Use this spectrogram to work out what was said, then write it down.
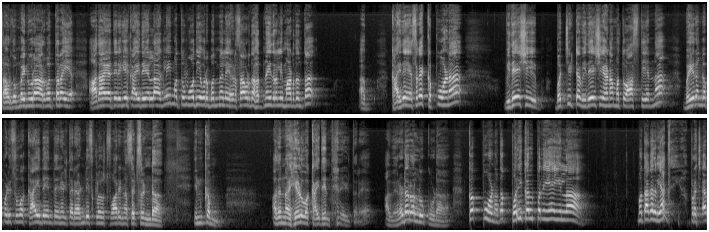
ಸಾವಿರದ ಒಂಬೈನೂರ ಅರವತ್ತರ ಆದಾಯ ತೆರಿಗೆ ಕಾಯ್ದೆಯಲ್ಲಾಗಲಿ ಮತ್ತು ಮೋದಿಯವರು ಬಂದ ಮೇಲೆ ಎರಡು ಸಾವಿರದ ಹದಿನೈದರಲ್ಲಿ ಮಾಡಿದಂಥ ಕಾಯ್ದೆ ಹೆಸರೇ ಕಪ್ಪು ಹಣ, ವಿದೇಶಿ, ಬಚ್ಚಿಟ್ಟ ವಿದೇಶಿ ಹಣ ಮತ್ತು ಆಸ್ತಿಯನ್ನು ಬಹಿರಂಗಪಡಿಸುವ ಕಾಯ್ದೆ ಅಂತ ಏನು ಹೇಳ್ತಾರೆ? Undisclosed foreign assets and income ಅದನ್ನು ಹೇಳುವ ಕಾಯ್ದೆ ಅಂತ ಏನು ಹೇಳ್ತಾರೆ? ಅವೆರಡರಲ್ಲೂ ಕೂಡ ಕಪ್ಪು ಹಣದ ಪರಿಕಲ್ಪನೆಯೇ ಇಲ್ಲ. ಮತ್ತು ಹಾಗಾದರೆ ಯಾಕೆ ಪ್ರಚಾರ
